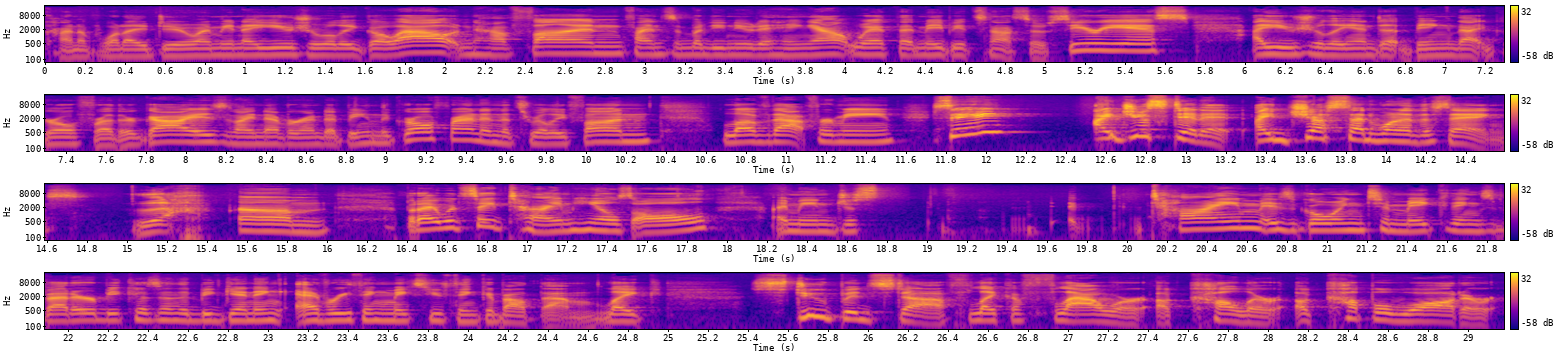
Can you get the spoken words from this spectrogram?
kind of what I do. I mean, I usually go out and have fun, find somebody new to hang out with that maybe it's not so serious. I usually end up being that girl for other guys, and I never end up being the girlfriend, and it's really fun. Love that for me. See? I just did it. I just said one of the sayings. Ugh. Um, but I would say time heals all. I mean, just time is going to make things better because in the beginning everything makes you think about them. Like stupid stuff like a flower, a color, a cup of water,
